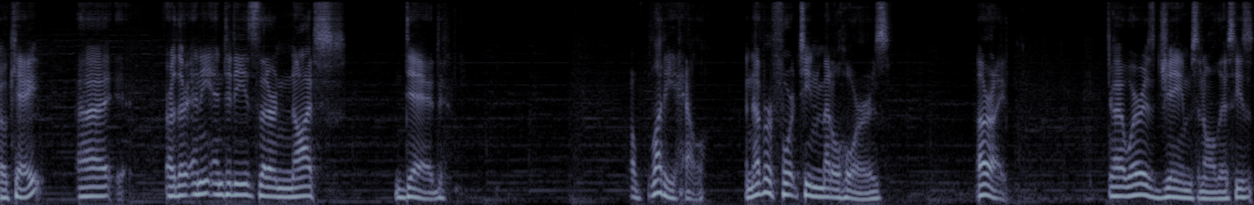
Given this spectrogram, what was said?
Okay. Uh, are there any entities that are not dead? Oh, bloody hell. Another 14 metal horrors. All right. Uh, where is James in all this? He's,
